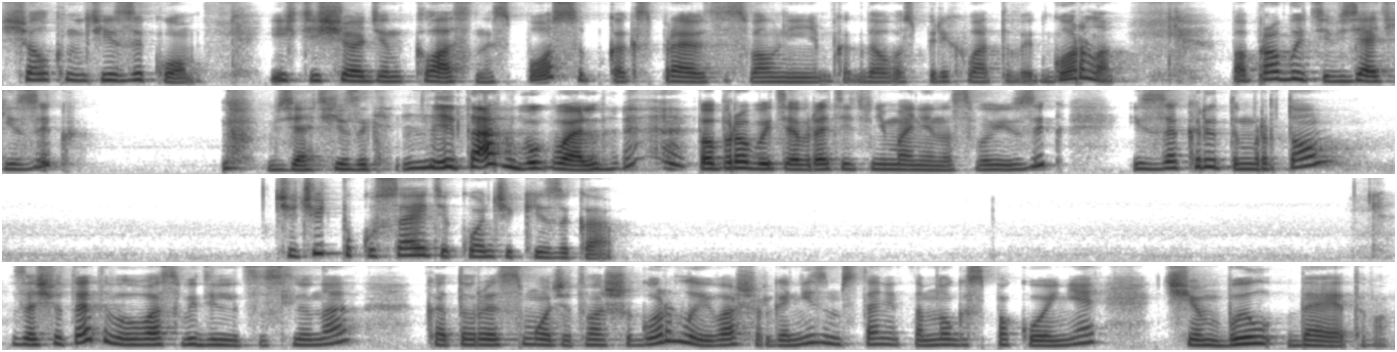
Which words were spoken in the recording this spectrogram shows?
щелкнуть языком. Есть еще один классный способ, как справиться с волнением, когда у вас перехватывает горло. Попробуйте взять язык, взять язык, не так буквально. Попробуйте обратить внимание на свой язык и с закрытым ртом чуть-чуть покусайте кончик языка. За счет этого у вас выделится слюна, которая смочит ваше горло, и ваш организм станет намного спокойнее, чем был до этого.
